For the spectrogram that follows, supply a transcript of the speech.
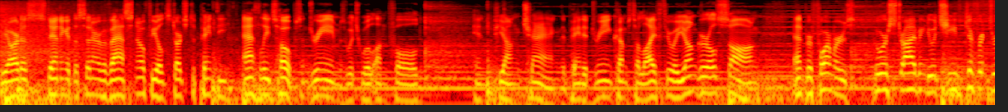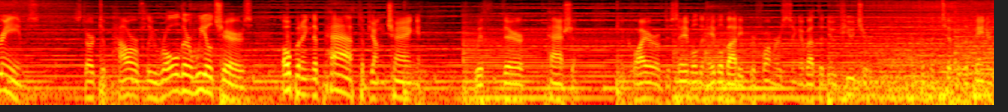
The artist, standing at the center of a vast snowfield, starts to paint the athlete's hopes and dreams, which will unfold in Pyeongchang. The painted dream comes to life through a young girl's song, and performers who are striving to achieve different dreams start to powerfully roll their wheelchairs, opening the path to Pyeongchang with their passion. The choir of disabled and able bodied performers sing about the new future. And from the tip of the painter's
